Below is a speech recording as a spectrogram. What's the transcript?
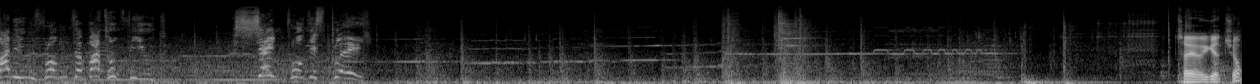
Running from the battlefield! Shameful display! 저희가 이겼죠?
